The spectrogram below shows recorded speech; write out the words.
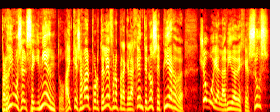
Perdimos el seguimiento. Hay que llamar por teléfono para que la gente no se pierda. Yo voy a la vida de Jesús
